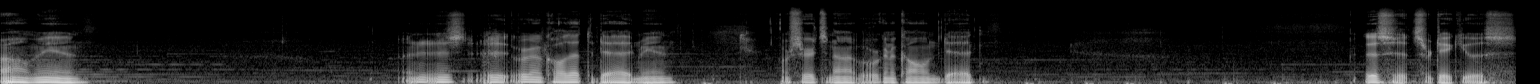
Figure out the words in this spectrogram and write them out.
Oh man. It is, it, we're gonna call that the dad, man. I'm sure it's not, but we're gonna call him dead. This shit's ridiculous.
